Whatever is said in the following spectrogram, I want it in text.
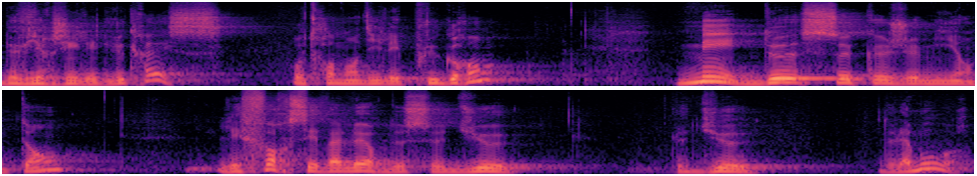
de Virgile et de Lucrèce, autrement dit les plus grands, mais de ce que je m'y entends, les forces et valeurs de ce Dieu, le Dieu de l'amour,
